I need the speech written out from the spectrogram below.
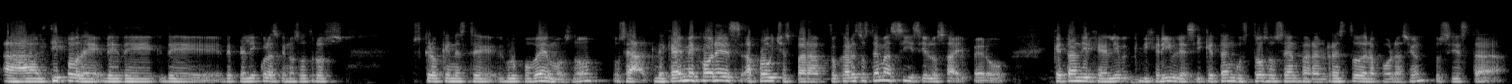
al tipo de, de, de, películas que nosotros pues, creo que en este grupo vemos, ¿no? O sea, de que hay mejores approaches para tocar estos temas, sí, sí los hay, pero qué tan digeribles y qué tan gustosos sean para el resto de la población, pues sí está,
